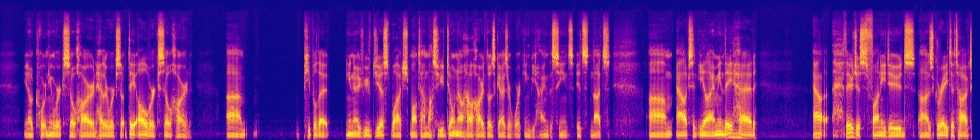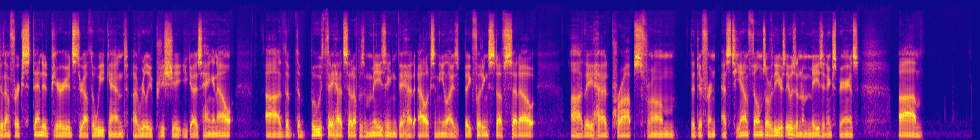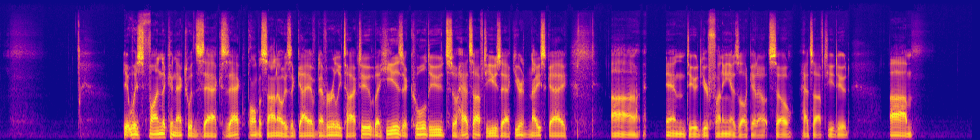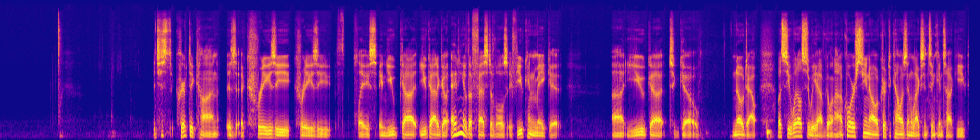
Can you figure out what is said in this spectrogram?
You know, Courtney works so hard. Heather works so, they all work so hard. Um, people that, you know, if you've just watched Small Town Monster, you don't know how hard those guys are working behind the scenes. It's nuts. Um, Alex and Eli, I mean, they had, they're just funny dudes. Uh, it's great to talk to them for extended periods throughout the weekend. I really appreciate you guys hanging out. Uh, the the booth they had set up was amazing. They had Alex and Eli's bigfooting stuff set out. Uh, they had props from the different STM films over the years. It was an amazing experience. Um, it was fun to connect with Zach. Zach Palmisano is a guy I've never really talked to, but he is a cool dude. So hats off to you, Zach. You're a nice guy. Uh, and dude, you're funny as all get out. So hats off to you, dude. Um, it's just Crypticon is a crazy, crazy place, and you got you got to go. Any of the festivals, if you can make it, uh, you got to go. No doubt. Let's see what else do we have going on. Of course, you know Crypticon was in Lexington, Kentucky.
